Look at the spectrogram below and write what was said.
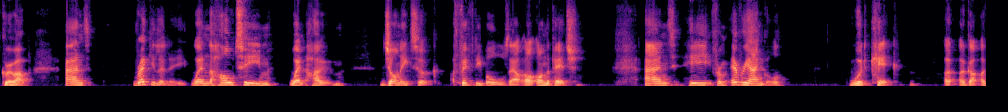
grew up. And regularly, when the whole team went home, Jonny took 50 balls out on the pitch and he, from every angle, would kick a, a,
